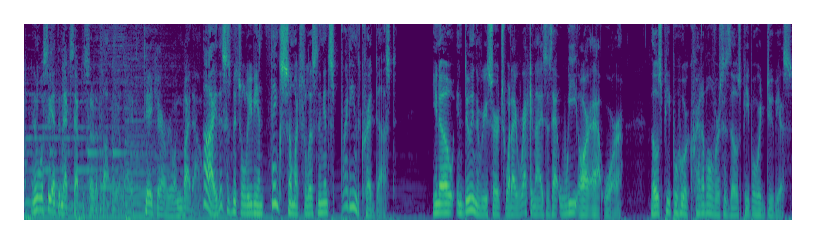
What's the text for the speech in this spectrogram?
and then we'll see you at the next episode of Thought Leader Live. Take care, everyone. Bye now. Hi, this is Mitchell Levy, and thanks so much for listening and spreading the cred dust. You know, in doing the research, what I recognize is that we are at war. Those people who are credible versus those people who are dubious.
